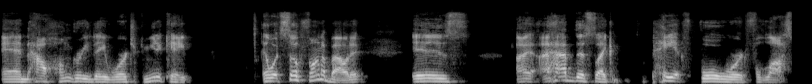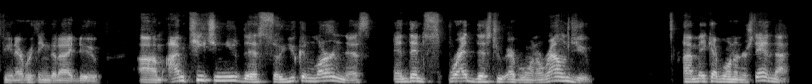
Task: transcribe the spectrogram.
and how hungry they were to communicate. And what's so fun about it is I, I have this like pay it forward philosophy in everything that I do. Um, I'm teaching you this so you can learn this and then spread this to everyone around you. I make everyone understand that.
